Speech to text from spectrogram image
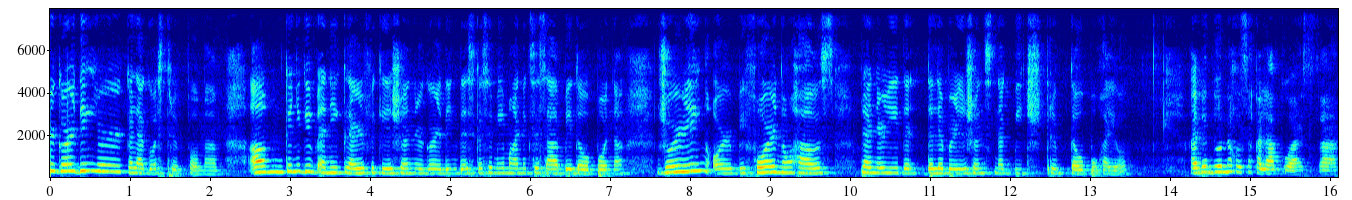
regarding your Calagos trip po, ma'am, um, can you give any clarification regarding this? Kasi may mga nagsasabi daw po na during or before no house plenary de- deliberations, nag-beach trip daw po kayo. Ano doon ako sa Calaguas, sa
